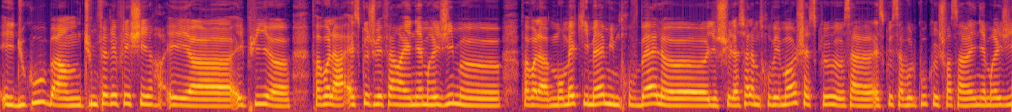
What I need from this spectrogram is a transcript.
et du coup ben tu me fais réfléchir. Et et puis enfin voilà est-ce que je vais faire un énième régime enfin voilà mon mec il m'aime il me trouve belle je suis la seule à me trouver moche est-ce que ça est-ce que ça vaut le coup que je fasse un énième régime?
